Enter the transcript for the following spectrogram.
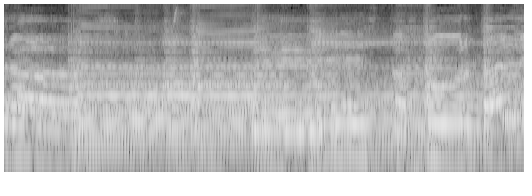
de esta fortaleza.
